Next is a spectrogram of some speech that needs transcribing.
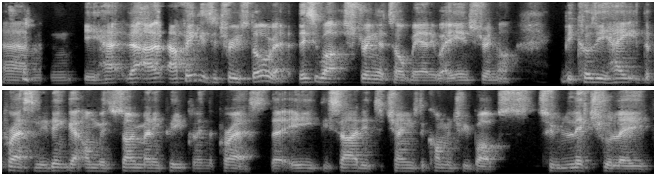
um, he had. I, I, think it's a true story. This is what Stringer told me anyway. Ian Stringer, because he hated the press and he didn't get on with so many people in the press, that he decided to change the commentary box to literally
